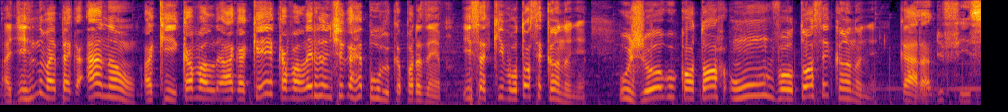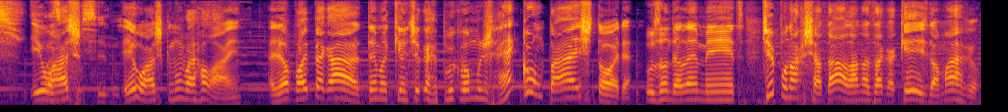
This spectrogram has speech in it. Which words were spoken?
A Disney não vai pegar, ah não, aqui, Cavale HQ Cavaleiros da Antiga República, por exemplo. Isso aqui voltou a ser canon. O jogo KOTOR 1 voltou a ser canon. Cara, é difícil. Eu acho, impossível. eu acho que não vai rolar, hein. Ela vai pegar tema aqui Antiga República, vamos recontar a história, usando elementos, tipo Narshadar lá nas HQs da Marvel.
